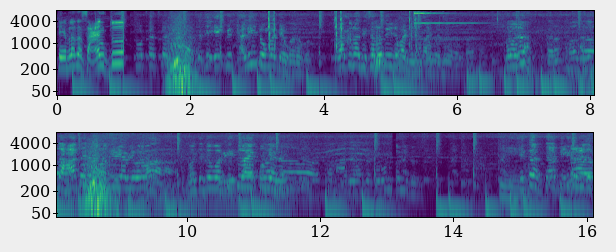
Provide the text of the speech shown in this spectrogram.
टेबला तर सांग तू. त्याचे एक वीस खाली डोंगर ठेव. बरोबर. तेव्हा तुला दिसलं होतं इथे पाठी बरोबर ना? आता तुझा हात आहे ना, देवी आपली बरोबर? हा, हा. मग त्याच्या वरती तुला एक फूट घ्यायचं तो महादेवांचा करून ठीक आहे? त्याला किती कमी करू?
